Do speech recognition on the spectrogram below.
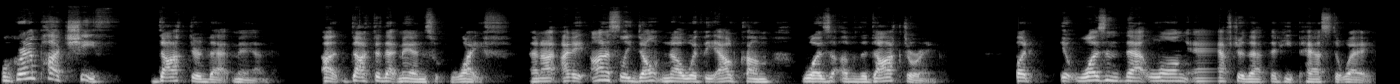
Well, Grandpa Chief doctored that man, uh, doctored that man's wife. And I, I honestly don't know what the outcome was of the doctoring, but it wasn't that long after that that he passed away.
